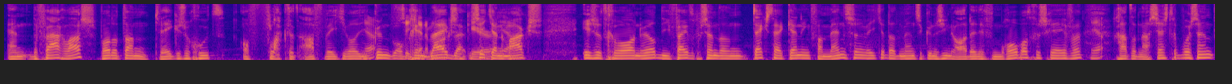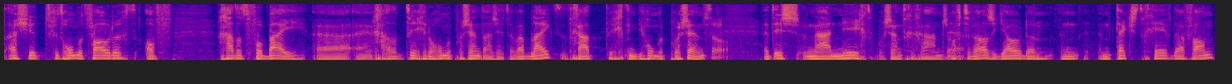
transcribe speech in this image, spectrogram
En de vraag was, wordt het dan twee keer zo goed? Of vlakt het af? Weet je wel, je kunt op een gegeven moment blijven. Zit je aan de max? Is het gewoon wel die 50% aan tekstherkenning van mensen? Weet je, dat mensen kunnen zien, oh, dit heeft een robot geschreven. Gaat het naar 60% als je het 100voudigt? Of gaat het voorbij uh, en gaat het tegen de 100% aan zitten. Wat blijkt? Het gaat richting die 100%. Zo. Het is naar 90% gegaan. Dus oftewel, als ik jou dan een, een tekst geef daarvan...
